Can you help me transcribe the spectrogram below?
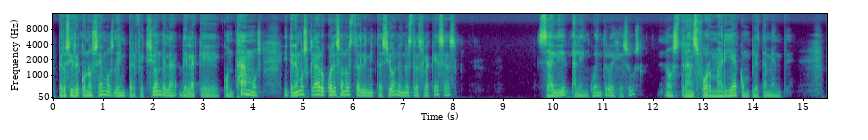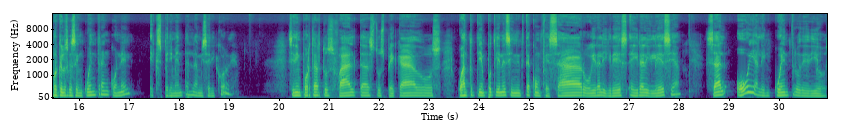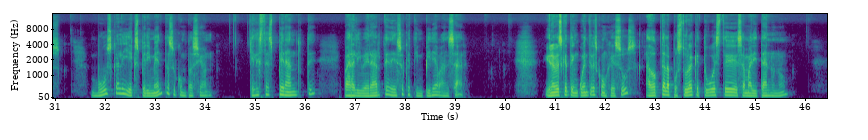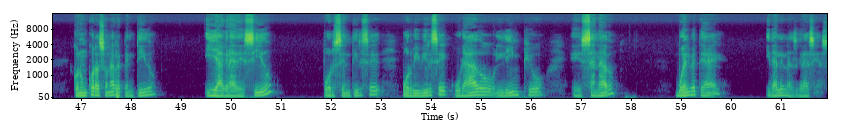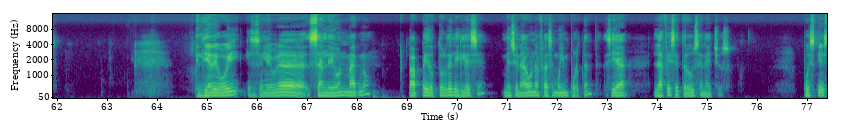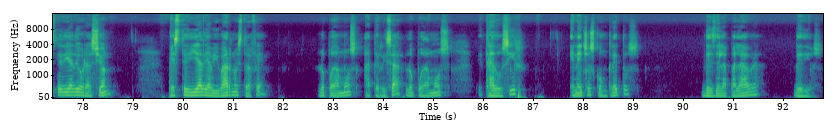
Pero si reconocemos la imperfección de la, de la que contamos y tenemos claro cuáles son nuestras limitaciones, nuestras flaquezas, salir al encuentro de Jesús nos transformaría completamente, porque los que se encuentran con Él experimentan la misericordia. Sin importar tus faltas, tus pecados, cuánto tiempo tienes sin irte a confesar o ir a la iglesia, e ir a la iglesia, sal hoy al encuentro de Dios. Búscale y experimenta su compasión, que Él está esperándote para liberarte de eso que te impide avanzar. Y una vez que te encuentres con Jesús, adopta la postura que tuvo este samaritano, ¿no? Con un corazón arrepentido y agradecido por sentirse, por vivirse curado, limpio, eh, sanado, vuélvete a Él y dale las gracias. El día de hoy que se celebra San León Magno, Papa y Doctor de la Iglesia, mencionaba una frase muy importante. Decía, la fe se traduce en hechos. Pues que este día de oración, este día de avivar nuestra fe, lo podamos aterrizar, lo podamos eh, traducir en hechos concretos desde la palabra de Dios.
